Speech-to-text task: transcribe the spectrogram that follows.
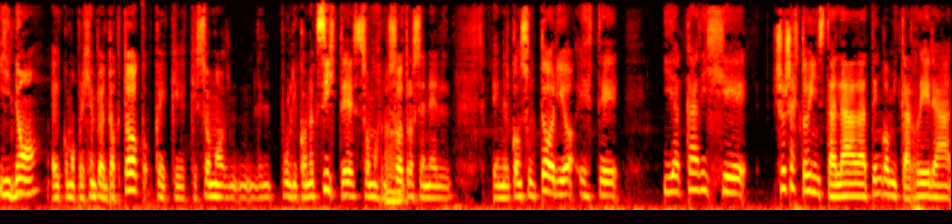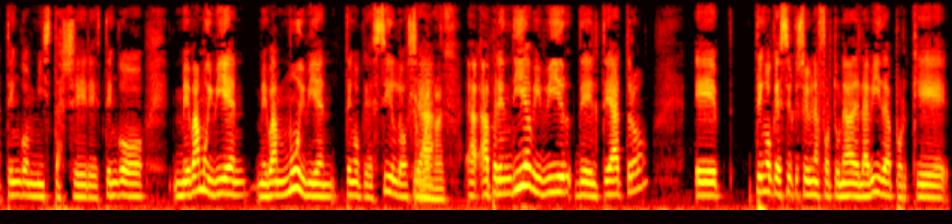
y no eh, como por ejemplo en Tok Tok que, que, que somos el público no existe somos nosotros en el en el consultorio este y acá dije yo ya estoy instalada, tengo mi carrera, tengo mis talleres, tengo, me va muy bien, me va muy bien, tengo que decirlo, o sea, bueno a- aprendí a vivir del teatro. eh, tengo que decir que soy una afortunada de la vida porque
